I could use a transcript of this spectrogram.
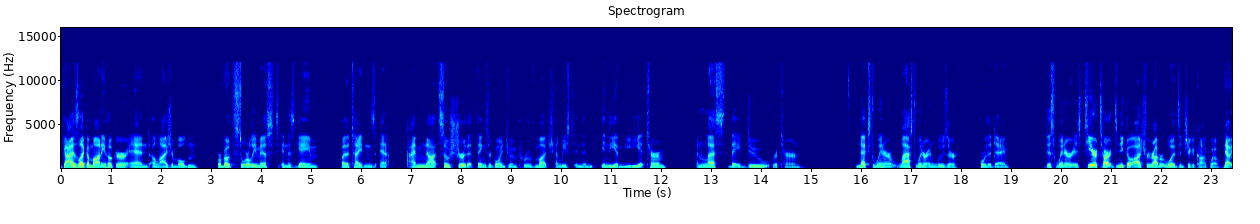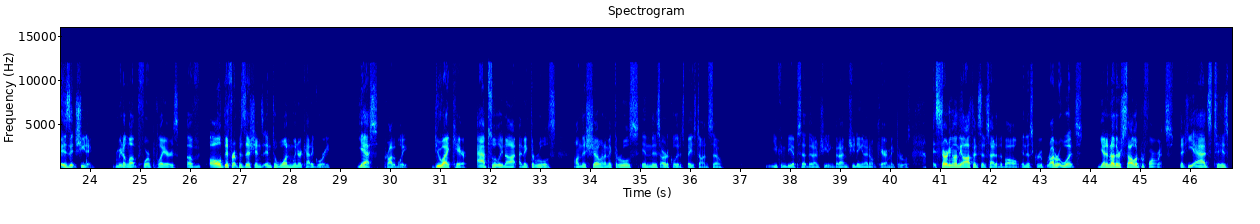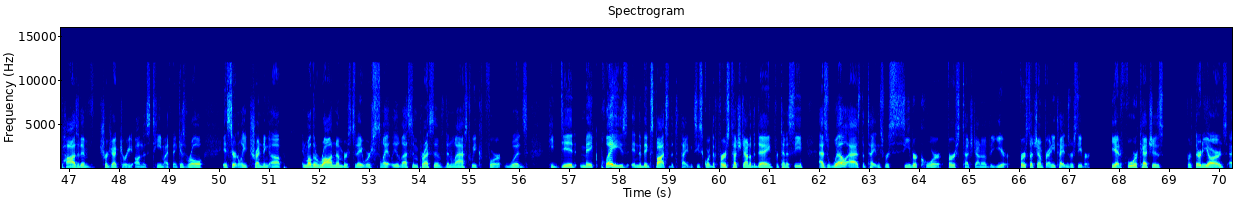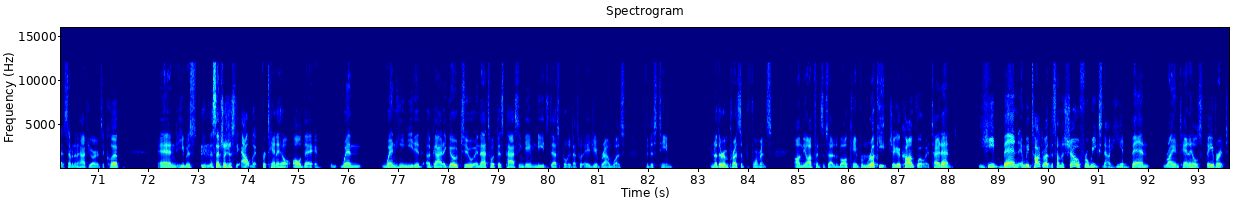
Guys like Amani Hooker and Elijah Molden were both sorely missed in this game by the Titans. And I'm not so sure that things are going to improve much, at least in the in the immediate term, unless they do return. Next winner, last winner and loser for the day. This winner is Teair Tart, Denico Autry, Robert Woods, and Chig Okonkwo. Now, is it cheating for me to lump four players of all different positions into one winner category? Yes, probably. Do I care? Absolutely not. I make the rules on this show and I make the rules in this article that it's based on. So you can be upset that I'm cheating, but I'm cheating and I don't care. I make the rules. Eh, starting on the offensive side of the ball in this group, Robert Woods, yet another solid performance that he adds to his positive trajectory on this team. I think his role is certainly trending up. And while the raw numbers today were slightly less impressive than last week for Woods, he did make plays in the big spots for the Titans. He scored the first touchdown of the day for Tennessee, as well as the Titans receiver corps first touchdown of the year. First touchdown for any Titans receiver. He had four catches for 30 yards at seven and a half yards a clip. And he was essentially just the outlet for Tannehill all day when when he needed a guy to go to. And that's what this passing game needs desperately. That's what AJ Brown was for this team. Another impressive performance on the offensive side of the ball came from rookie Chig Okonkwo at tight end. He'd been, and we talked about this on the show for weeks now. He had been Ryan Tannehill's favorite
